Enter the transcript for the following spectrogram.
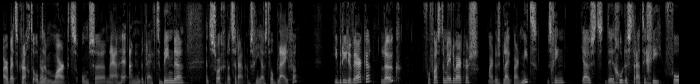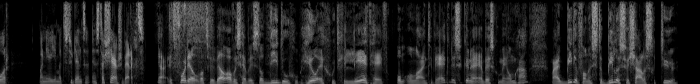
arbeidskrachten op de markt. Om ze nou ja, hè, aan hun bedrijf te binden en te zorgen dat ze daarna misschien juist wel blijven. Hybride werken, leuk voor vaste medewerkers, maar dus blijkbaar niet misschien juist de goede strategie voor wanneer je met studenten en stagiairs werkt. Ja, het voordeel wat we wel overigens hebben is dat die doelgroep heel erg goed geleerd heeft om online te werken. Dus ze kunnen er best goed mee omgaan. Maar het bieden van een stabiele sociale structuur,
